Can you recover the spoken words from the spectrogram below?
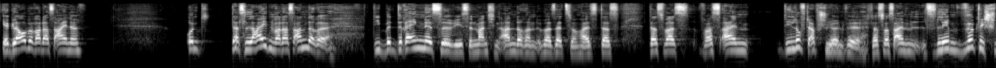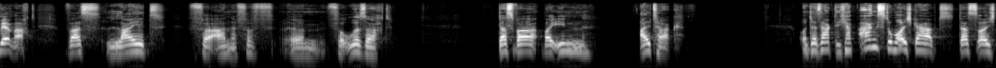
Ihr Glaube war das eine und das Leiden war das andere. Die Bedrängnisse, wie es in manchen anderen Übersetzungen heißt, das, das was, was einem die Luft abschnüren will, das, was einem das Leben wirklich schwer macht, was Leid ver, ver, ähm, verursacht, das war bei ihnen Alltag. Und er sagt, ich habe Angst um euch gehabt, dass euch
